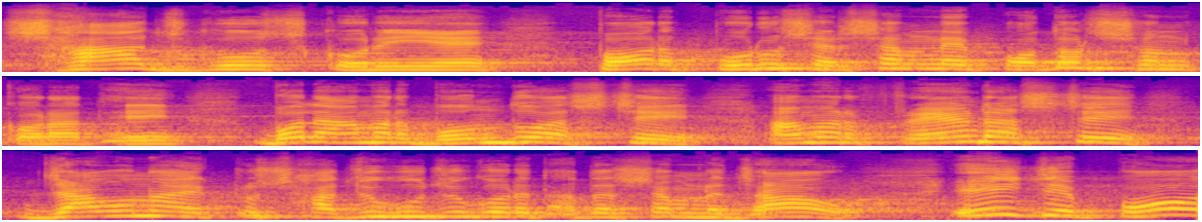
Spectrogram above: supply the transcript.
সাজগোজ করিয়ে, পর পুরুষের সামনে প্রদর্শন করাতে বলে, আমার বন্ধু আসছে, আমার ফ্রেন্ড আসছে, যাও না, একটু সাজুগুজু করে তাদের সামনে যাও। এই যে পর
